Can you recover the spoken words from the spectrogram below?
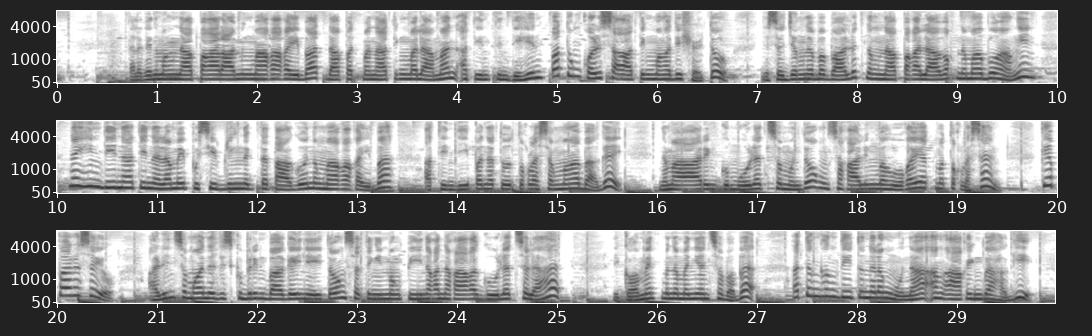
Talaga namang napakaraming mga kakaiba at dapat man nating malaman at intindihin patungkol sa ating mga disyerto na sadyang nababalot ng napakalawak na mga buhangin na hindi natin alam ay posibleng nagtatago ng mga kakaiba at hindi pa natutuklas ang mga bagay na maaaring gumulat sa mundo kung sakaling mahukay at matuklasan. Kaya para sa'yo, alin sa mga nadiskubring bagay na ito ang sa tingin mong pinaka nakakagulat sa lahat? I-comment mo naman yan sa baba. At hanggang dito na lang muna ang aking bahagi.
